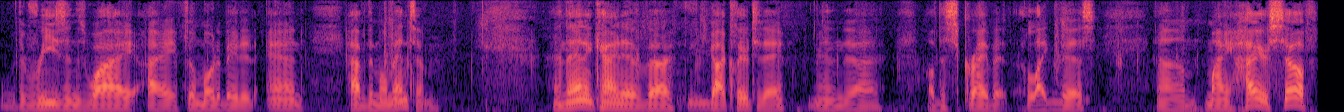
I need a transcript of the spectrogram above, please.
the reasons why I feel motivated and have the momentum. And then it kind of uh, got clear today, and uh, I'll describe it like this. Um, my higher self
